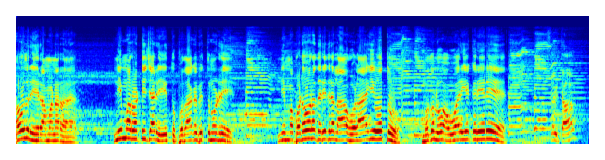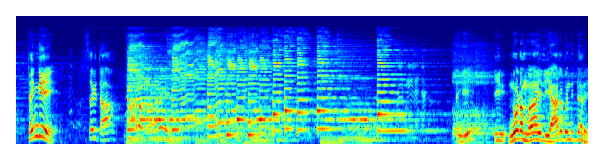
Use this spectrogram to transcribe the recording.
ಹೌದ್ರಿ ರಾಮಣ್ಣರ, ನಿಮ್ಮ ರೊಟ್ಟಿ ಜಾರಿ ತುಪ್ಪದಾಗ ಬಿತ್ತು ನೋಡ್ರಿ. ನಿಮ್ಮ ಬಡವರ ದರಿದ್ರಲ್ಲ ಹೊಳಾಗಿ ಹೋತು ಮೊದಲು ಅವ್ವಾರಿಗೆ ಕರೆಯರಿ. ಸವಿತಾ ತಂಗಿ ಸವಿತಾ. ತಂಗಿ ಈ ನೋಡಮ್ಮ ಇಲ್ಲಿ ಯಾರು ಬಂದಿದ್ದಾರೆ?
